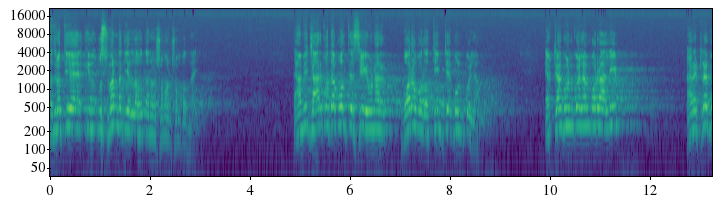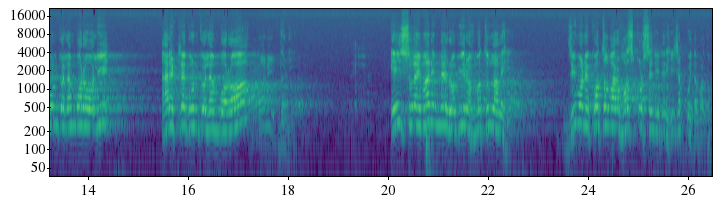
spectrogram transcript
হজরত উসমান নদী আল্লাহ সমান সম্পদ নাই। আমি যার কথা বলতেছি ওনার বড় বড় তিনটে গুণ কইলাম। একটা গুণ কইলাম বড় আলিম আর একটা গুণ কইলাম বড় অলি আর একটা গুণ কইলাম বড় ধনী। এই সুলাইমান ইমনে রবি রহমতুল্লাহ আলহী জীবনে কতবার হজ করছেন এটার হিসাব কইতে পারতাম।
